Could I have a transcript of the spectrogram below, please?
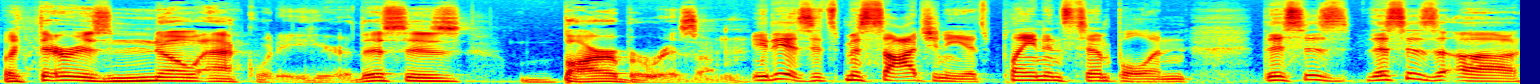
Like, there is no equity here. This is barbarism. It is. It's misogyny. It's plain and simple. And this is this is uh,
